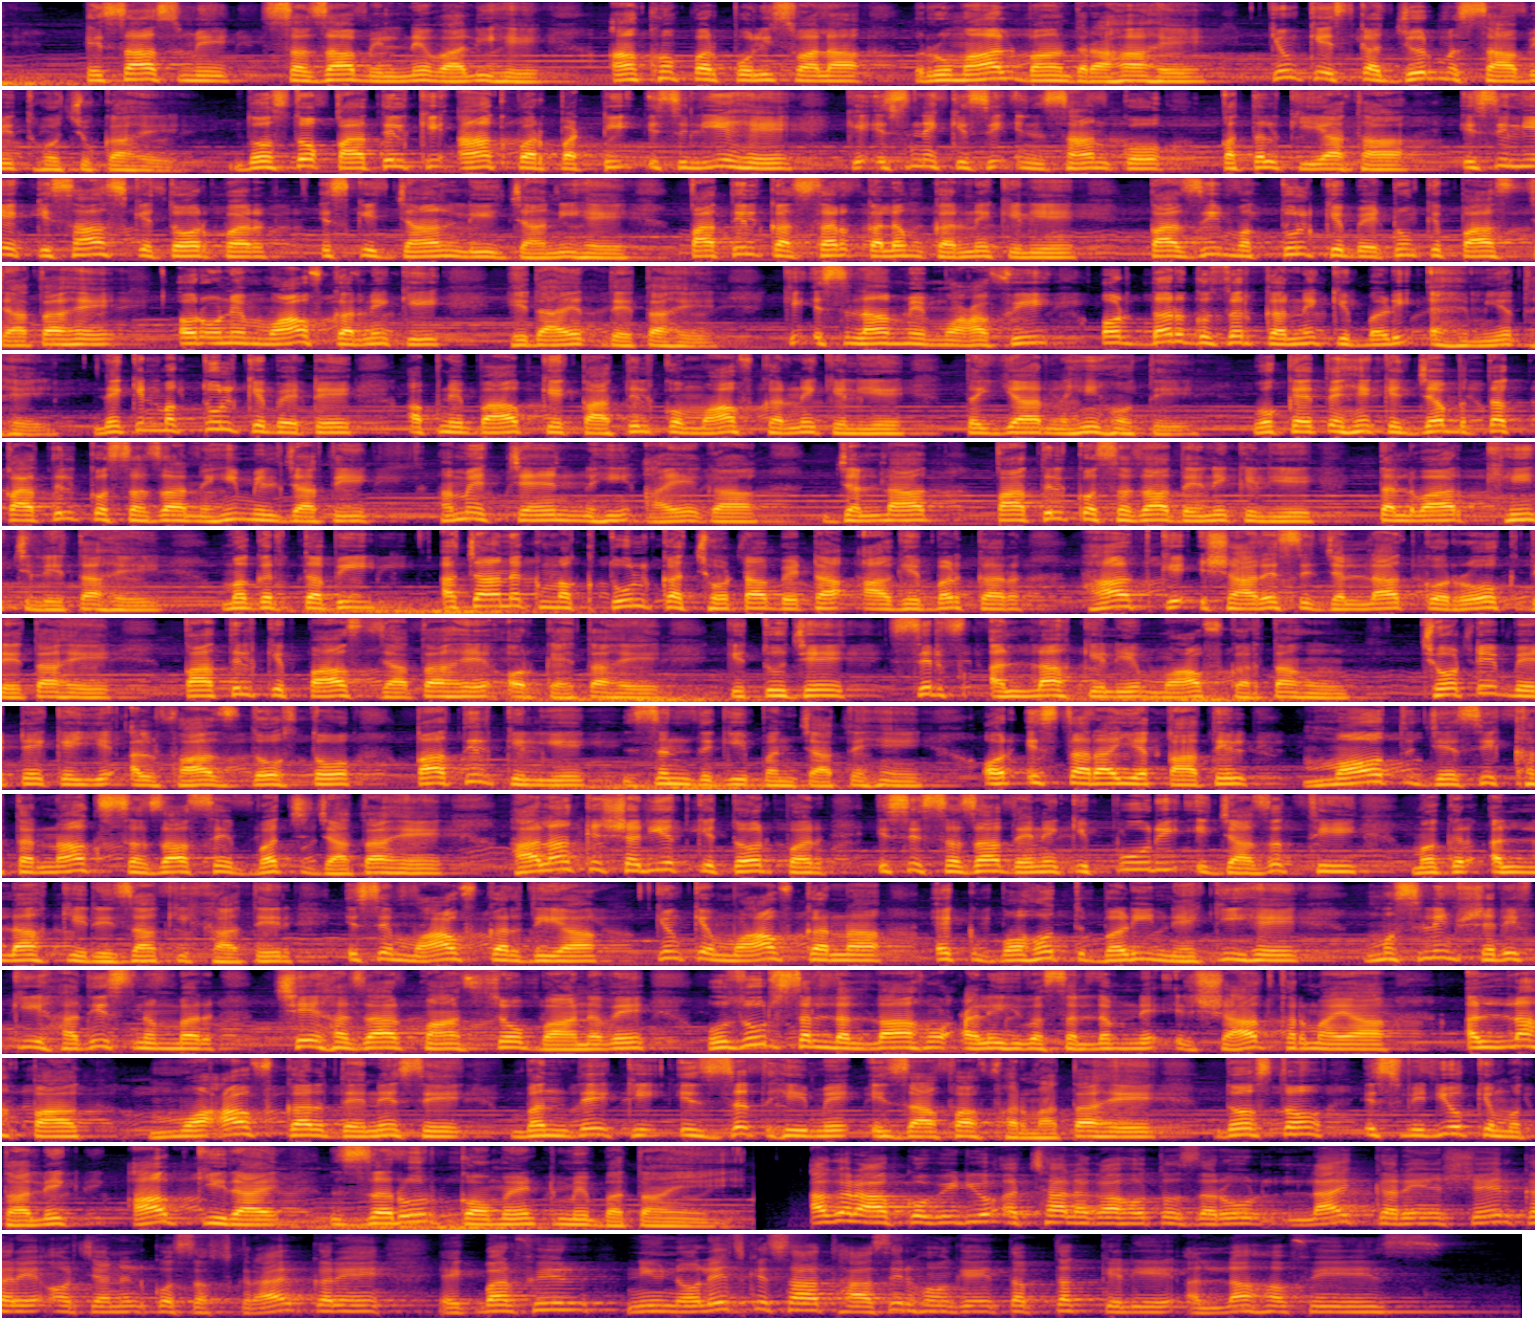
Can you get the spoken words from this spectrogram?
एहसास में सज़ा मिलने वाली है। आँखों पर पुलिस वाला रुमाल बाँध रहा है, क्योंकि इसका जुर्म साबित हो चुका है। दोस्तों, कातिल की आँख पर पट्टी इसलिए है कि इसने किसी इंसान को कत्ल किया था। इसीलिए किसास के तौर पर इसकी जान ली जानी है। कातिल का सर कलम करने के लिए काजी मकतूल के बेटों के पास जाता है और उन्हें माफ़ करने की हिदायत देता है कि इस्लाम में मुआफ़ी और दरगुजर करने की बड़ी अहमियत है। लेकिन मकतूल के बेटे अपने बाप के कातिल को माफ़ करने के लिए तैयार नहीं होते। वो कहते हैं कि जब तक कातिल को सज़ा नहीं मिल जाती, हमें चैन नहीं आएगा। जल्लाद कातिल को सज़ा देने के लिए तलवार खींच लेता है। मगर तभी अचानक मकतूल का छोटा बेटा आगे बढ़कर हाथ के इशारे से जल्लाद को रोक देता है, कातिल के पास जाता है और कहता है कि तुझे सिर्फ़ अल्लाह के लिए माफ़ करता हूँ। छोटे बेटे के ये अल्फाज दोस्तों कातिल के लिए ज़िंदगी बन जाते हैं और इस तरह ये कातिल मौत जैसी ख़तरनाक सज़ा से बच जाता है। हालाँकि शरीयत के तौर पर इसे सज़ा देने की पूरी इजाज़त थी, मगर अल्लाह की रज़ा की खातिर इसे माफ़ कर दिया क्योंकि माफ़ करना एक बहुत बड़ी नेकी है। मुस्लिम शरीफ की हदीस नंबर छः हज़ार पाँच सौ बानवे, हजूर सल्लल्लाहु अलैहि वसल्लम ने इरशाद फरमाया, अल्लाह पाक मुआफ़ कर देने से बंदे की इज़्ज़त ही में इजाफ़ा फरमाता है। दोस्तों, इस वीडियो के मुतालिक आपकी राय ज़रूर कमेंट में बताएँ। अगर आपको वीडियो अच्छा लगा हो तो ज़रूर लाइक करें, शेयर करें और चैनल को सब्सक्राइब करें। एक बार फिर न्यू नॉलेज के साथ हाजिर होंगे। तब तक के लिए अल्लाह हाफिज़।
